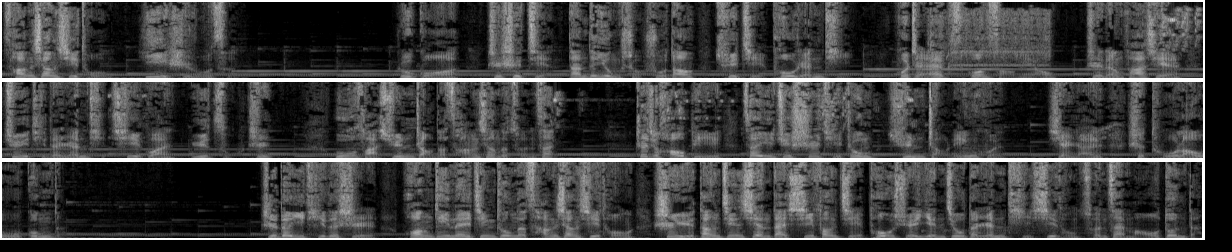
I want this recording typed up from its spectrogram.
藏象系统亦是如此。如果只是简单的用手术刀去解剖人体，或者 X 光扫描，只能发现具体的人体器官与组织，无法寻找到藏象的存在，这就好比在一具尸体中寻找灵魂，显然是徒劳无功的。值得一提的是，《黄帝内经》中的藏象系统是与当今现代西方解剖学研究的人体系统存在矛盾的。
